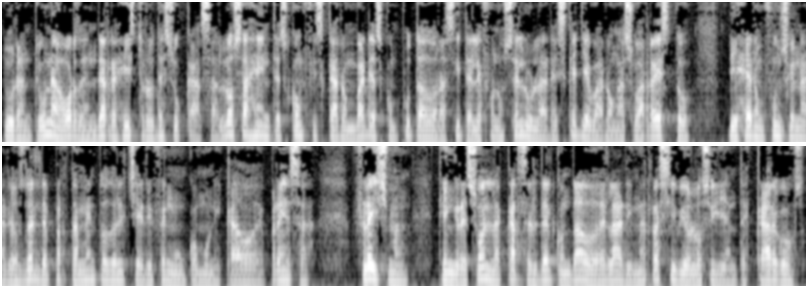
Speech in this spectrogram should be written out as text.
Durante una orden de registro de su casa, los agentes confiscaron varias computadoras y teléfonos celulares que llevaron a su arresto, dijeron funcionarios del Departamento del Sheriff en un comunicado de prensa. Fleischman, que ingresó en la cárcel del condado de Larimer, recibió los siguientes cargos:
